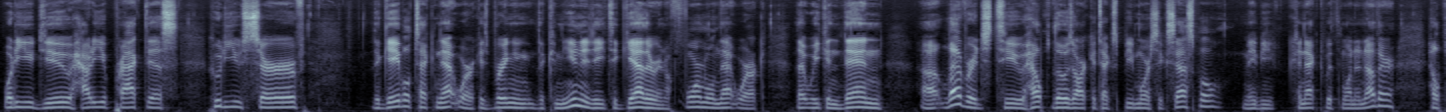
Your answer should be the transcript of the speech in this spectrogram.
What do you do? How do you practice? Who do you serve? The Gābl Tech Network is bringing the community together in a formal network that we can then uh, leverage to help those architects be more successful, maybe connect with one another, help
